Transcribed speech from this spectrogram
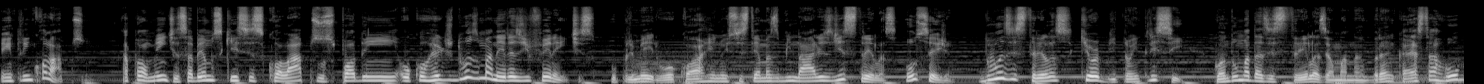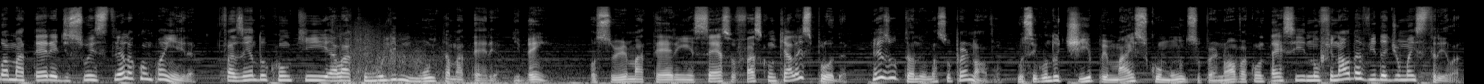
entra em colapso. Atualmente, sabemos que esses colapsos podem ocorrer de duas maneiras diferentes. O primeiro ocorre nos sistemas binários de estrelas, ou seja, duas estrelas que orbitam entre si. Quando uma das estrelas é uma anã branca, esta rouba a matéria de sua estrela companheira, fazendo com que ela acumule muita matéria. E bem, possuir matéria em excesso faz com que ela exploda resultando em uma supernova. O segundo tipo e mais comum de supernova acontece no final da vida de uma estrela.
